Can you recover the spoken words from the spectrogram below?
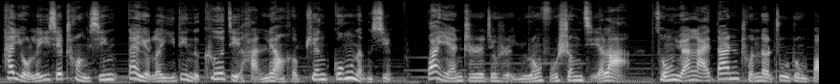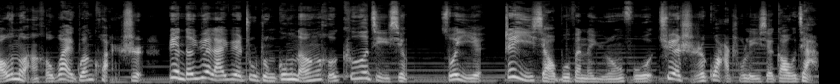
它有了一些创新，带有了一定的科技含量和偏功能性。换言之，就是羽绒服升级了，从原来单纯的注重保暖和外观款式，变得越来越注重功能和科技性。所以这一小部分的羽绒服确实挂出了一些高价，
